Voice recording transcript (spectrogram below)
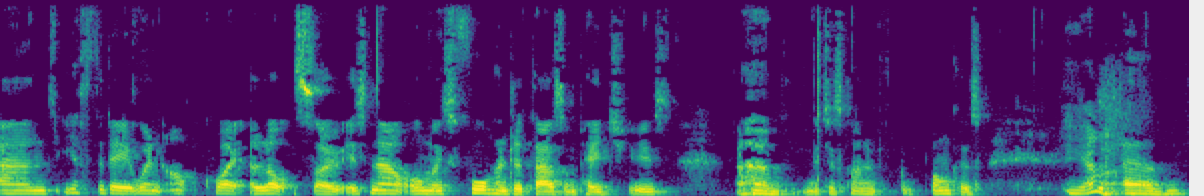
and yesterday it went up quite a lot. So it's now almost 400,000 page views, um, which is kind of bonkers. Yeah. Um,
